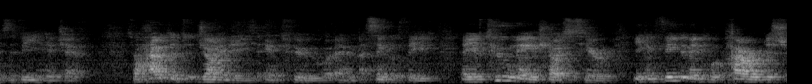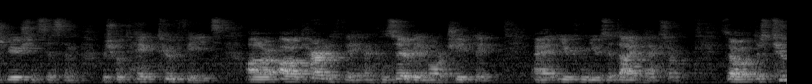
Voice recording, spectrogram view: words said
is the VHF. So how to join these into um, a single feed? Now you have two main choices here. You can feed them into a power distribution system which will take two feeds, or alternatively and considerably more cheaply, uh, you can use a diplexer. So there's two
